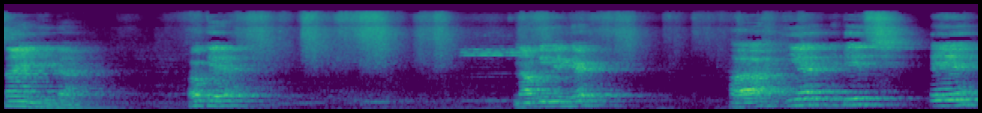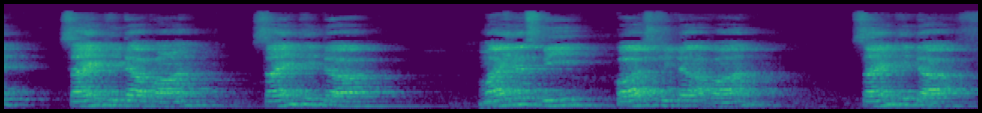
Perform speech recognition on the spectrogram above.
sin theta. Okay. Now we will get uh, here it is a sine theta upon sine theta minus b cos theta upon sine theta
